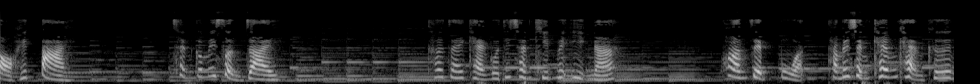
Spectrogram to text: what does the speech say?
ต่อให้ตาย ฉันก็ไม่สนใจ เธอใจแข็งกว่าที่ฉันคิดไว้อีกนะ ความเจ็บปวดทำให้ฉันเข้มแข็งขึ้น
